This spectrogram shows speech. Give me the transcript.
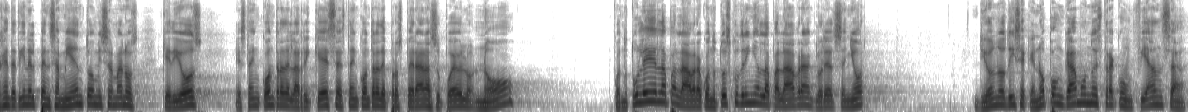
gente tiene el pensamiento, mis hermanos, que Dios está en contra de la riqueza, está en contra de prosperar a su pueblo. No. Cuando tú lees la palabra, cuando tú escudriñas la palabra, gloria al Señor, Dios nos dice que no pongamos nuestra confianza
